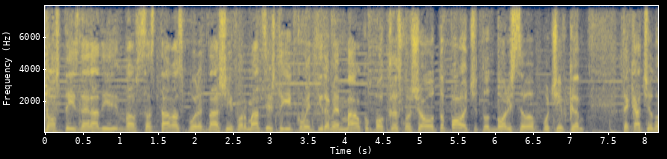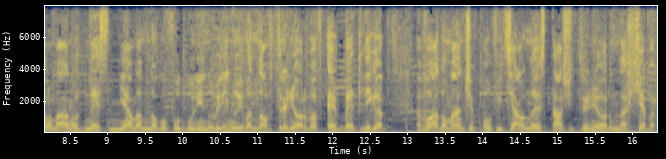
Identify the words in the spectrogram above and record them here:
Доста изненади в състава, според наша информация. Ще ги коментираме малко по-късно шоуто. Повечето отбори са в почивка, така че нормално днес няма много футболни новини, но има нов треньор в FBET Лига. Владо Манчев официално е старши треньор на Хебър.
